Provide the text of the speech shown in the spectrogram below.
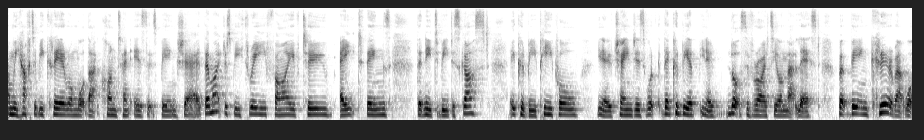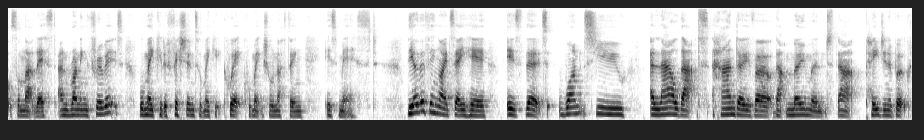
and we have to be clear on what that content is that's being shared. There might just be three, five, two, eight things that need to be discussed. It could be people, you know, changes. What there could be a, you know, lots of variety on that list. But being clear about what's on that list and running through it will make it efficient. Will make it quick. Will make sure nothing is missed. The other thing I'd say here is that once you allow that handover, that moment, that page in a book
